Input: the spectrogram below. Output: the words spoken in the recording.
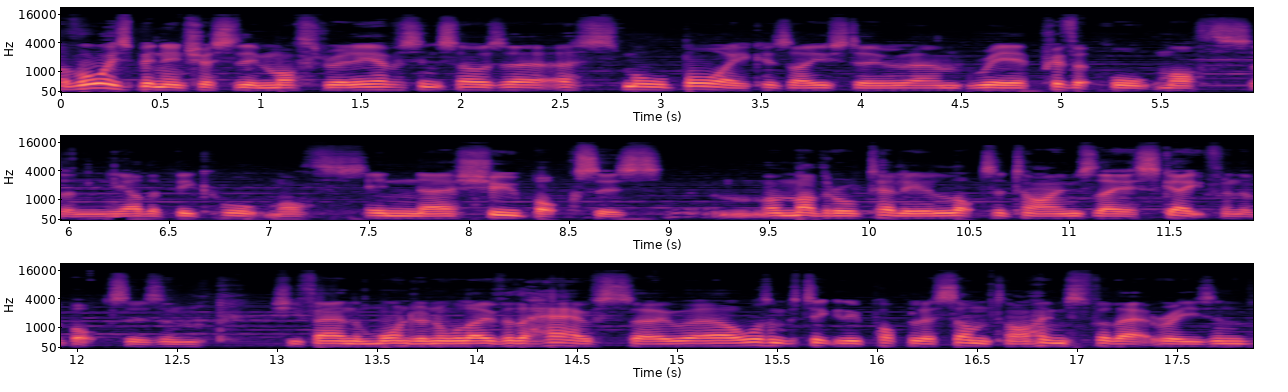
I've always been interested in moths really ever since I was a, a small boy because I used to um, rear privet hawk moths and the other big hawk moths in uh, shoe boxes. My mother will tell you lots of times they escaped from the boxes and she found them wandering all over the house so uh, I wasn't particularly popular sometimes for that reason.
